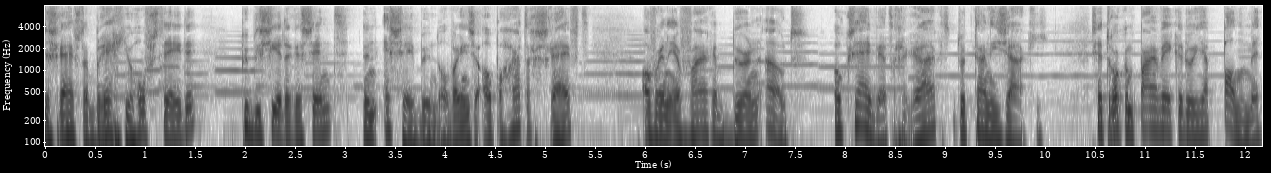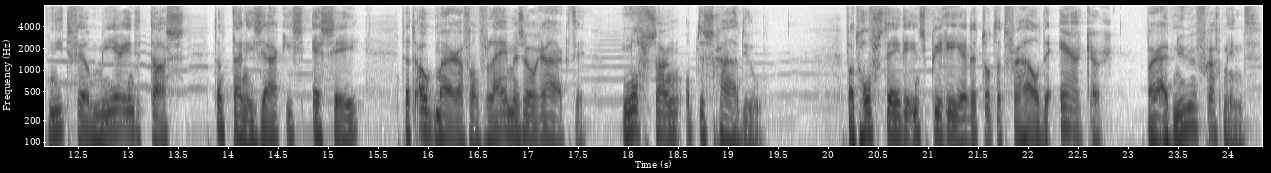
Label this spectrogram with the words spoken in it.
De schrijfster Brechtje Hofstede publiceerde recent een essaybundel... waarin ze openhartig schrijft over een ervaren burn-out. Ook zij werd geraakt door Tanizaki. Zij trok een paar weken door Japan met niet veel meer in de tas... dan Tanizaki's essay dat ook Mara van Vlijmen zo raakte. Lofzang op de schaduw. Wat Hofstede inspireerde tot het verhaal De Erker... waaruit nu een fragment.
